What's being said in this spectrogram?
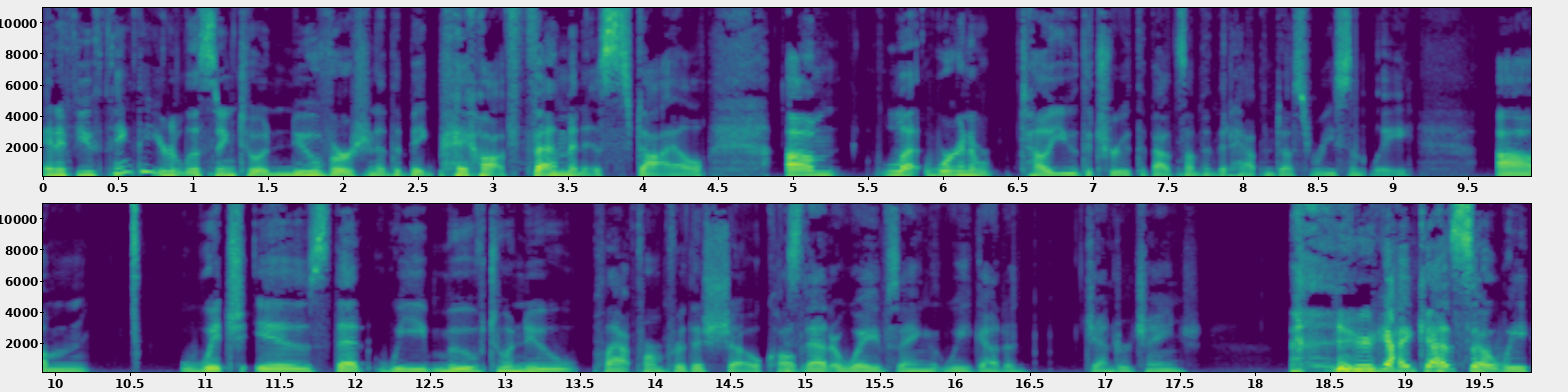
And if you think that you're listening to a new version of the Big Payoff feminist style, um, let, we're going to tell you the truth about something that happened to us recently, um, which is that we moved to a new platform for this show called. Is that a way of saying we got a gender change? I guess so. We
